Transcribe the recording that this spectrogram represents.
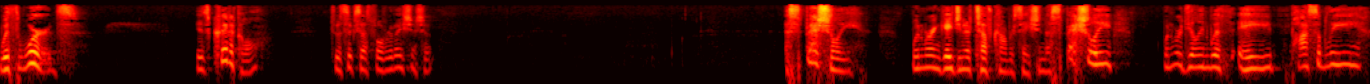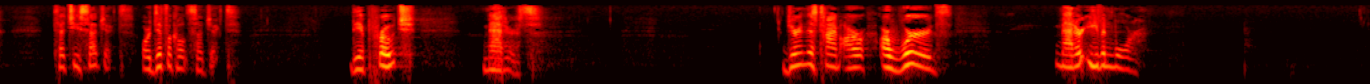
with words is critical to a successful relationship. Especially when we're engaging in a tough conversation, especially when we're dealing with a possibly touchy subject or difficult subject. The approach matters. During this time, our, our words matter even more.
